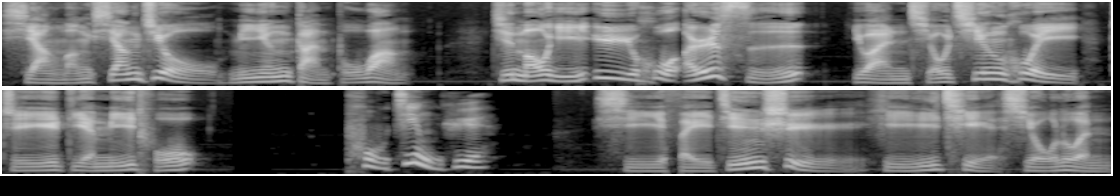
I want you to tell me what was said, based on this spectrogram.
相蒙相救，名感不忘。今某以遇祸而死，愿求清慧，指点迷途。”普净曰。昔非今世，一切休论。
